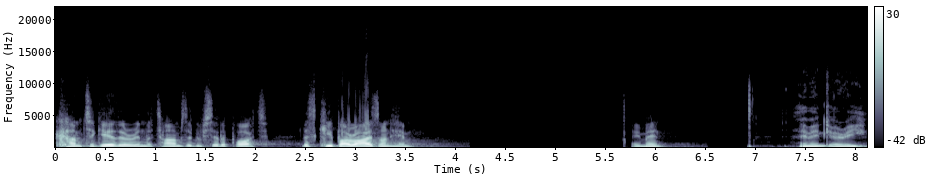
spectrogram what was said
Come together in the times that we've set apart. Let's keep our eyes on Him. Amen. Amen, Gary.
